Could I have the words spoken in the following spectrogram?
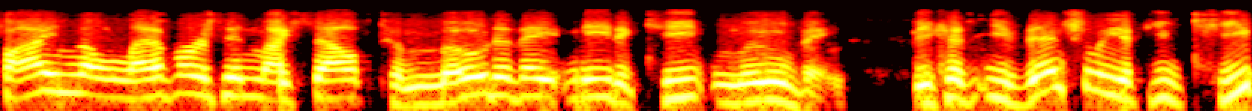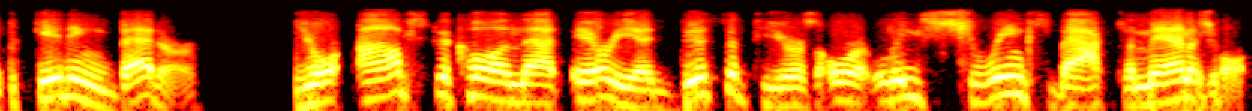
find the levers in myself to motivate me to keep moving. Because eventually, if you keep getting better, your obstacle in that area disappears or at least shrinks back to manageable.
